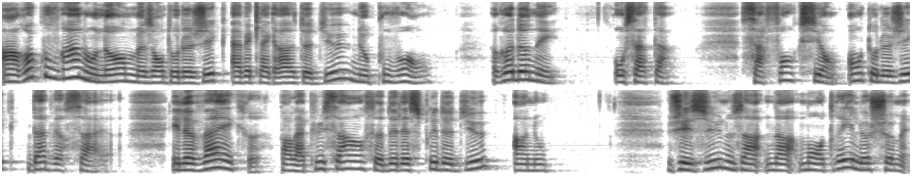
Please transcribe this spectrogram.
En recouvrant nos normes ontologiques avec la grâce de Dieu, nous pouvons redonner au Satan sa fonction ontologique d'adversaire et le vaincre par la puissance de l'Esprit de Dieu en nous. Jésus nous en a montré le chemin.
